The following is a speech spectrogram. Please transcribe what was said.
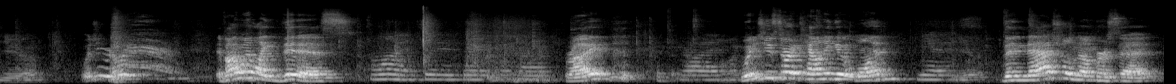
Zero. Would you really? If I went like this, One, two, three, four, five. right? Right. Oh Wouldn't you start counting at one? Yes. The natural number set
